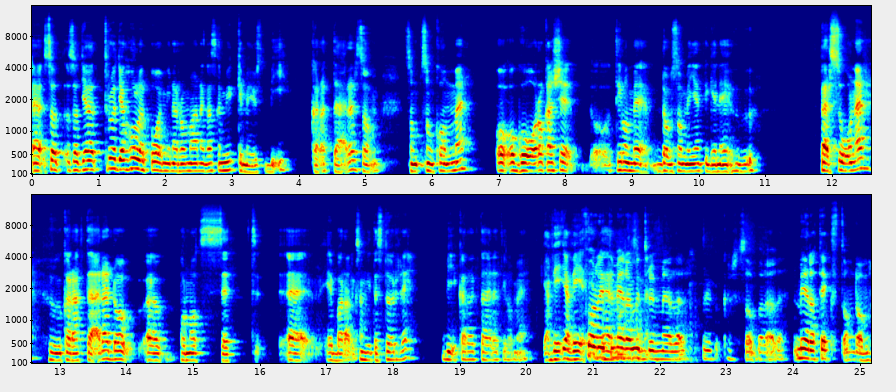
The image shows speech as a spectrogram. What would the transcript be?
Eh, så, att- så att jag tror att jag håller på i mina romaner ganska mycket med just bi-karaktärer som, som, som kommer och, och går och kanske till och med de som egentligen är huvudpersoner, huvudkaraktärer då eh, på något sätt eh, är bara liksom lite större bikaraktärer till och med. Jag vet, jag vet Får det lite mera är- utrymme eller kanske så bara eller mera text om dem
